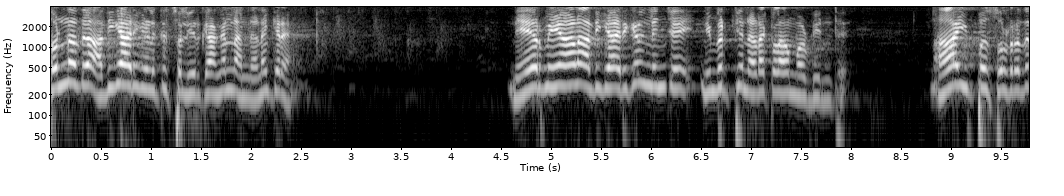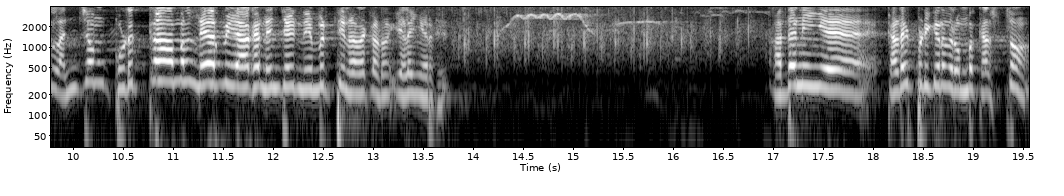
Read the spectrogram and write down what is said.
சொன்னது அதிகாரிகளுக்கு சொல்லியிருக்காங்கன்னு நான் நினைக்கிறேன். நேர்மையான அதிகாரிகள் நெஞ்சை நிமிர்த்தி நடக்கலாம் அப்படின்ட்டு. நான் இப்போ சொல்றது லஞ்சம் கொடுக்காமல் நேர்மையாக நெஞ்சை நிமிர்த்தி நடக்கணும் இளைஞர்கள். அதை நீங்கள் கடைப்பிடிக்கிறது ரொம்ப கஷ்டம்.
